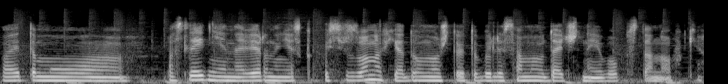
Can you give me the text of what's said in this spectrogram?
Поэтому последние, наверное, несколько сезонов, я думаю, что это были самые удачные его постановки.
